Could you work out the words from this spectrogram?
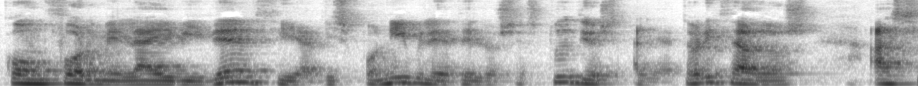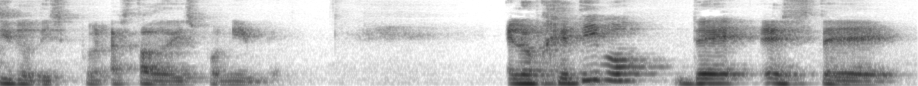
conforme la evidencia disponible de los estudios aleatorizados ha, sido, ha estado disponible. El objetivo de este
